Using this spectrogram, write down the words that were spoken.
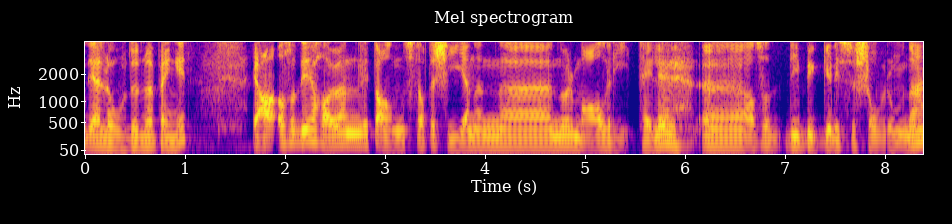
de er loaded med penger. Ja, altså De har jo en litt annen strategi enn en uh, normal retailer. Uh, altså De bygger disse showrommene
